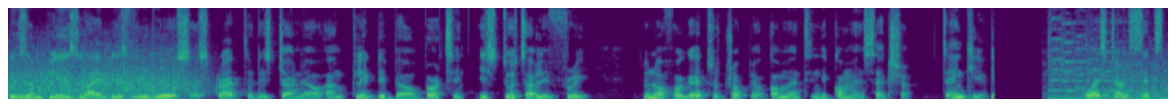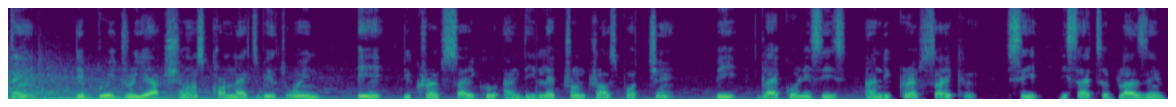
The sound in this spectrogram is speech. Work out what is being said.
Please and please like this video, subscribe to this channel and click the bell button. It's totally free. Do not forget to drop your comment in the comment section. Thank you. Question 16. The bridge reactions connect between A. The Krebs cycle and the electron transport chain. B. Glycolysis and the Krebs cycle. C. The cytoplasm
